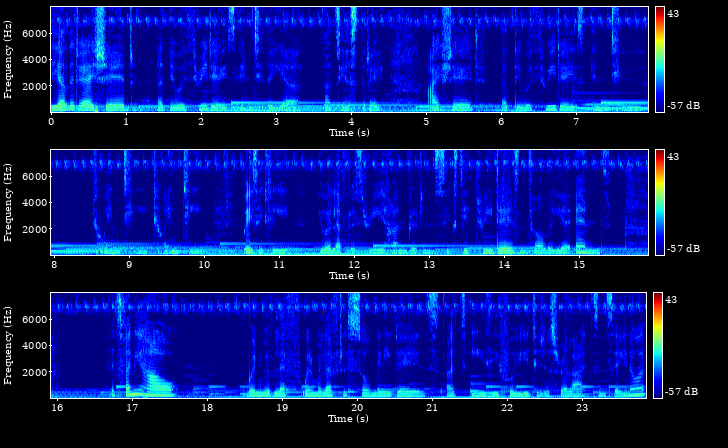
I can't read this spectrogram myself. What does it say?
the other day I shared that there were three days into the year that's yesterday, I shared that there were three days into 2020. Basically, you were left with 363 days until the year ends. It's funny how when we've left when we're left with so many days, it's easy for you to just relax and say, you know what,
